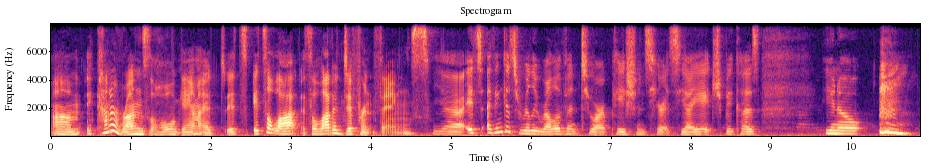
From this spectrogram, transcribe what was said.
Um, it kind of runs the whole gamut. It's it's a lot. It's a lot of different things. Yeah, it's. I think it's really relevant to our patients here at CIH because, you know,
